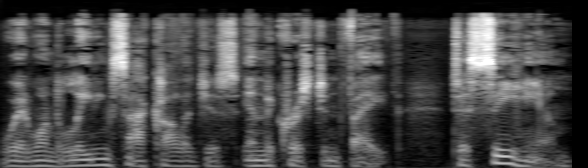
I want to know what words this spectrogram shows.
We had one of the leading psychologists in the Christian faith to see him,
